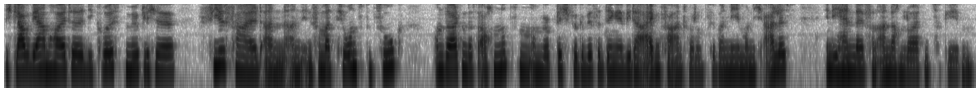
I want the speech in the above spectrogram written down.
Ich glaube, wir haben heute die größtmögliche Vielfalt an, an Informationsbezug und sollten das auch nutzen, um wirklich für gewisse Dinge wieder Eigenverantwortung zu übernehmen und nicht alles in die Hände von anderen Leuten zu geben.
